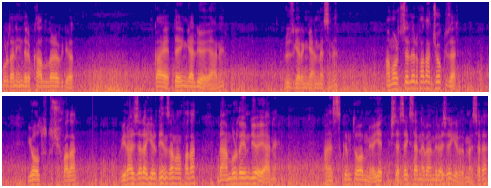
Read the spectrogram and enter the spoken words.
Buradan indirip kaldırabiliyor. Gayet de engelliyor yani. Rüzgarın gelmesini. Amortisörleri falan çok güzel. Yol tutuşu falan. Virajlara girdiğin zaman falan ben buradayım diyor yani. Hani sıkıntı olmuyor. 70'te 80'le ben viraja girdim mesela.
